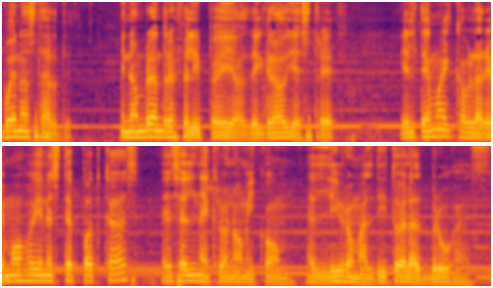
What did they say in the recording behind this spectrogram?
Buenas tardes, mi nombre es Andrés Felipe Díaz del grado y estrés y el tema del que hablaremos hoy en este podcast es el Necronomicon, el libro maldito de las brujas.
